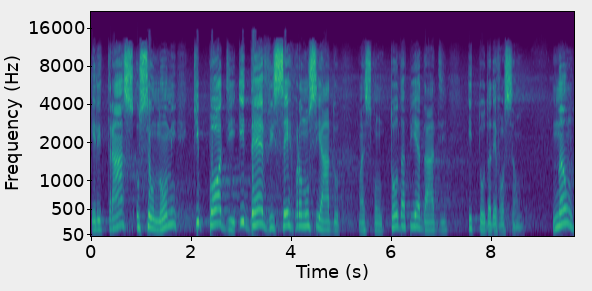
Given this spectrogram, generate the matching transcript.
ele traz o seu nome que pode e deve ser pronunciado, mas com toda a piedade e toda a devoção não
